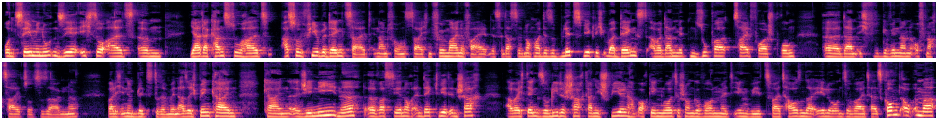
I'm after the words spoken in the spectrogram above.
Und zehn Minuten sehe ich so als, ähm, ja, da kannst du halt, hast du viel Bedenkzeit, in Anführungszeichen, für meine Verhältnisse, dass du nochmal diese Blitz wirklich überdenkst, aber dann mit einem super Zeitvorsprung, äh, dann, ich gewinne dann oft nach Zeit sozusagen, ne? weil ich in dem Blitz drin bin. Also ich bin kein, kein äh, Genie, ne, äh, was hier noch entdeckt wird in Schach, aber ich denke, solide Schach kann ich spielen, habe auch gegen Leute schon gewonnen mit irgendwie 2000er Elo und so weiter. Es kommt auch immer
